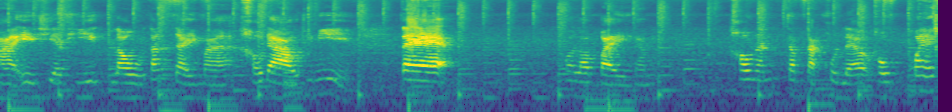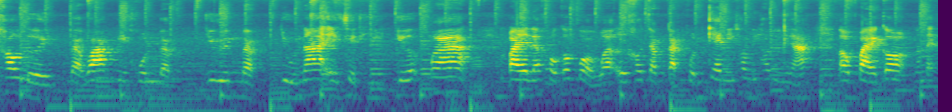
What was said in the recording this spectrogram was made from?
มาเอเชียทีคเราตั้งใจมาเขาดาวที่นี่ แต่พอเราไปนั้นเขานั้นจำกัดคนแล้วเขาไม่ให้เข้าเลย แบบว่ามีคนแบบยืนแบบอยู่หน้าเอเชียทีคเยอะมากไปแล้วเขาก็บอกว่าเออเขาจำกัดคนแค่นี้เท่านี้เท่านี้นะเราไปก็นั่นแหละ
